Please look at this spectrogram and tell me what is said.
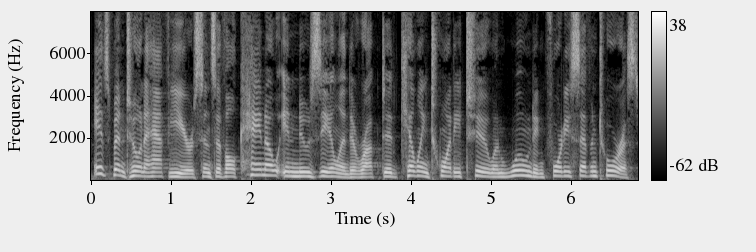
It's been two and a half years since a volcano in New Zealand erupted, killing 22 and wounding 47 tourists.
